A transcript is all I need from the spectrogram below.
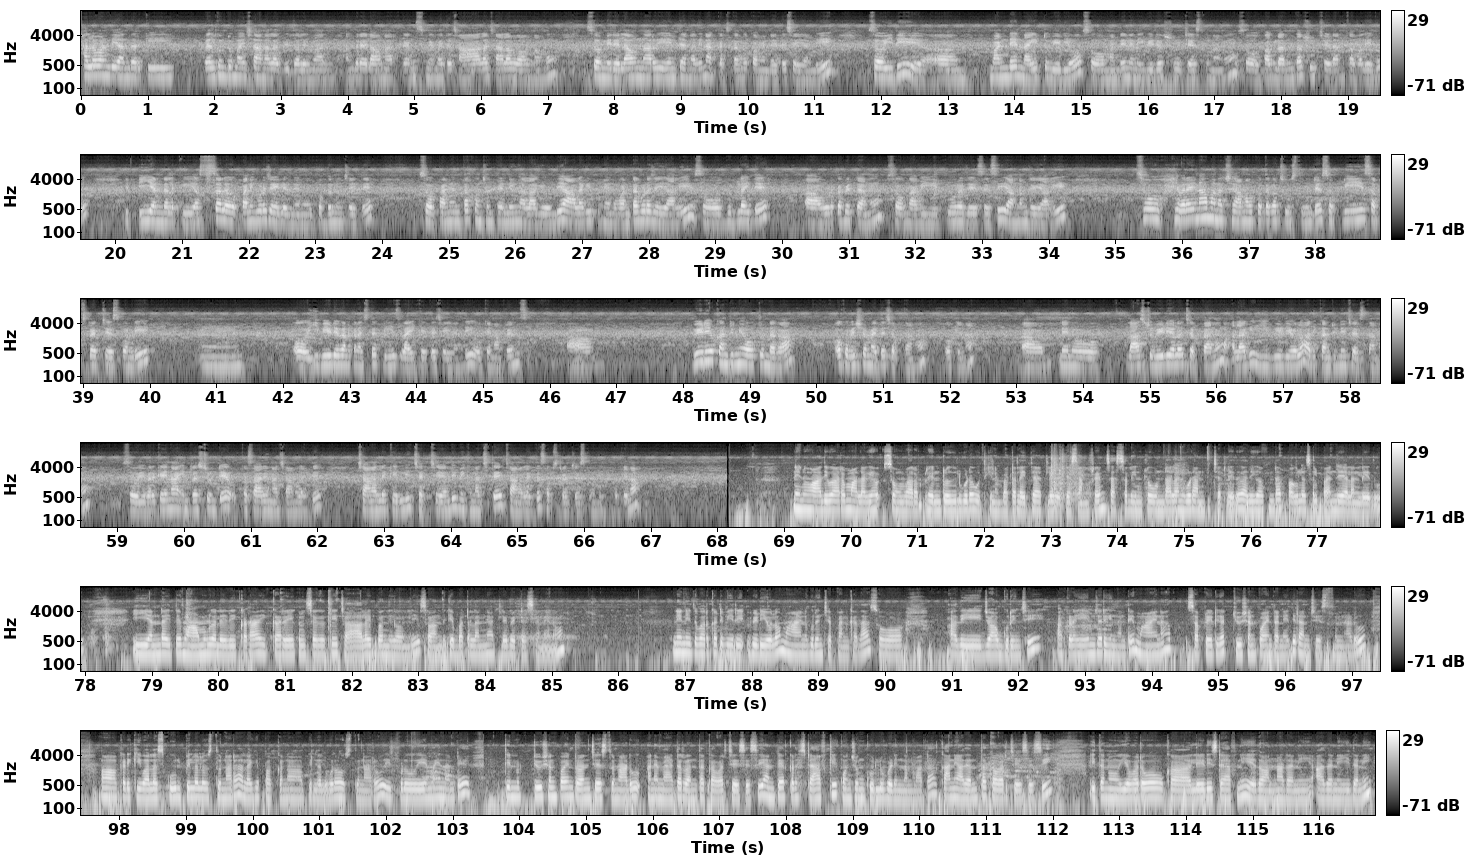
Hello అండి అందరికీ. Welcome to my channel Advitha Liman అందరు ఎలా ఉన్నారు ఫ్రెండ్స్ మేమైతే చాలా చాలా బాగున్నాము. సో మీరు ఎలా ఉన్నారు ఏంటి అన్నది నాకు ఖచ్చితంగా కామెంట్ అయితే చేయండి. సో ఇది Monday night video so Monday నేను ఈ వీడియో షూట్ చేస్తున్నాను. సో పగులంతా షూట్ చేయడానికి అవ్వలేదు. ఈ ఎండలకి అస్సలు పని కూడా చేయలేదు నేను పొద్దున్న నుంచి అయితే. సో పని అంతా కొంచెం పెండింగ్ అలాగే ఉంది. అలాగే ఇప్పుడు నేను వంట కూడా చేయాలి. సో గుడ్లు అయితే ఉడకబెట్టాను. సో ఇంకా అవి కూర చేసేసి అన్నం చేయాలి. సో ఎవరైనా మన ఛానల్ కొత్తగా చూస్తుంటే సో ప్లీజ్ సబ్స్క్రైబ్ చేసుకోండి. ఓ ఈ వీడియో కనుక నచ్చితే ప్లీజ్ లైక్ అయితే చేయండి. ఓకేనా ఫ్రెండ్స్? వీడియో కంటిన్యూ అవుతుండగా ఒక విషయం అయితే చెప్తాను. ఓకేనా? నేను లాస్ట్ వీడియోలో చెప్పాను. అలాగే ఈ వీడియోలో అది కంటిన్యూ చేస్తాను. సో ఎవరికైనా ఇంట్రెస్ట్ ఉంటే ఒక్కసారి నా ఛానల్ అయితే ఛానల్లోకి వెళ్ళి చెక్ చేయండి. మీకు నచ్చితే ఛానల్ అయితే సబ్స్క్రైబ్ చేసుకోండి. ఓకేనా? నేను ఆదివారం అలాగే సోమవారం రెండు రోజులు కూడా ఉతికిన బట్టలు అయితే అట్లే పెట్టేస్తాను ఫ్రెండ్స్. అస్సలు ఇంట్లో ఉండాలని కూడా అనిపించట్లేదు. అది కాకుండా పగులు అసలు పని చేయాలని లేదు. ఈ ఎండ అయితే మామూలుగా లేదు ఇక్కడ. ఇంకా రేకుల సెగకి చాలా ఇబ్బందిగా ఉంది. సో అందుకే బట్టలన్నీ అట్లే పెట్టేశాను నేను. నేను ఇదివరకటి వీరి వీడియోలో మా ఆయన గురించి చెప్పాను కదా. సో అది జాబ్ గురించి అక్కడ ఏం జరిగిందంటే మా ఆయన సపరేట్గా ట్యూషన్ పాయింట్ అనేది రన్ చేస్తున్నాడు. అక్కడికి వాళ్ళ స్కూల్ పిల్లలు వస్తున్నారు? అలాగే పక్కన పిల్లలు కూడా వస్తున్నారు. ఇప్పుడు ఏమైందంటే తిను ట్యూషన్ పాయింట్ రన్ చేస్తున్నాడు అనే మ్యాటర్ అంతా కవర్ చేసేసి అంటే అక్కడ స్టాఫ్కి కొంచెం కుళ్ళు పడిందనమాట కానీ అదంతా కవర్ చేసేసి ఇతను ఎవరో ఒక లేడీ స్టాఫ్ని ఏదో అన్నాడని అదని ఇదని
